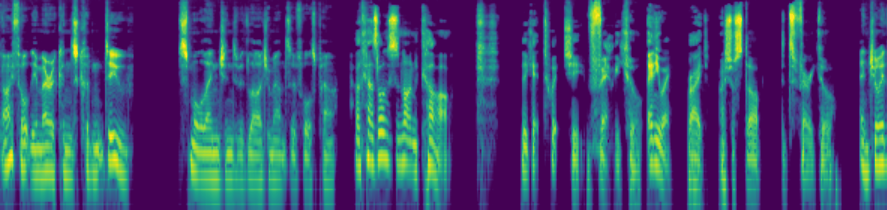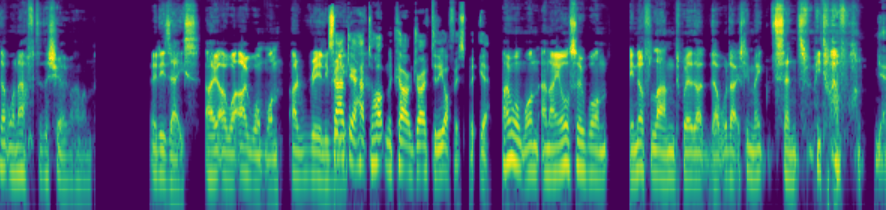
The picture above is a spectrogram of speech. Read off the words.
I thought the Americans couldn't do small engines with large amounts of horsepower. Okay, as long as it's not in a car, they get twitchy. Very cool. Anyway, right, I shall stop. It's very cool. Enjoy that one after the show, Alan. It is ace. I, I, I want one. I really, want Sadly, really, I have to hop in the car and drive to the office, but yeah. I want one, and I also want enough land where that, that would actually make sense for me to have one. Yeah,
